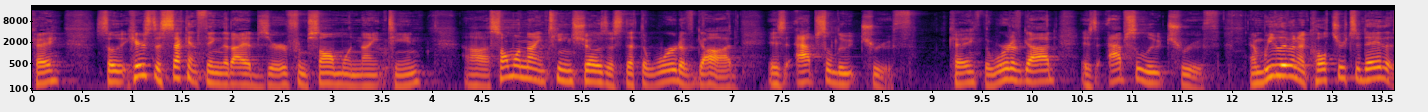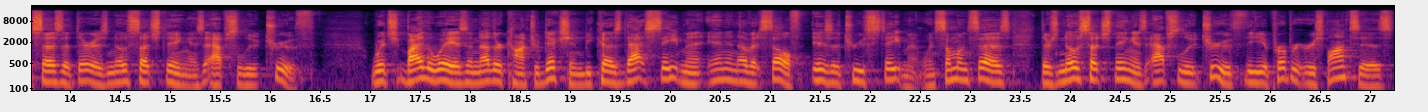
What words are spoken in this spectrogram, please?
Okay? So here's the second thing that I observed from Psalm 119. Uh, Psalm 119 shows us that the Word of God is absolute truth. Okay? The Word of God is absolute truth. And we live in a culture today that says that there is no such thing as absolute truth, which, by the way, is another contradiction because that statement in and of itself is a truth statement. When someone says there's no such thing as absolute truth, the appropriate response is,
